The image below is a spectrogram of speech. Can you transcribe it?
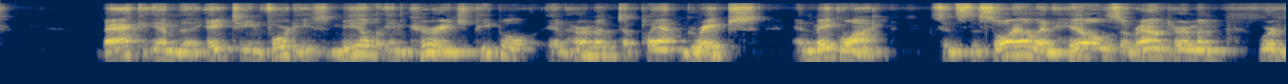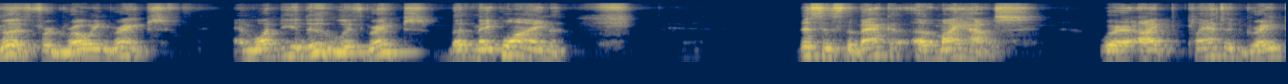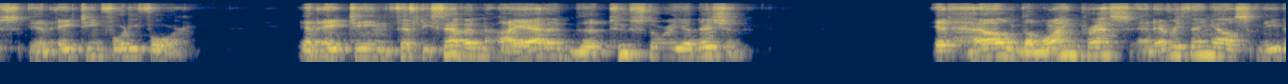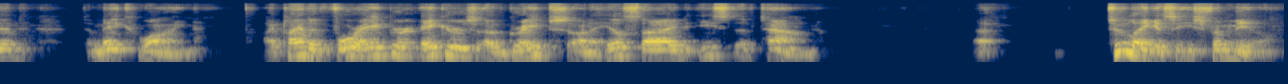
Back in the 1840s, Muehl encouraged people in Hermann to plant grapes and make wine, since the soil and hills around Hermann were good for growing grapes. And what do you do with grapes but make wine? This is the back of my house where I planted grapes in 1844. In 1857, I added the two story addition. It held the wine press and everything else needed to make wine. I planted four acre, acres of grapes on a hillside east of town. Uh, two legacies from Muehl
